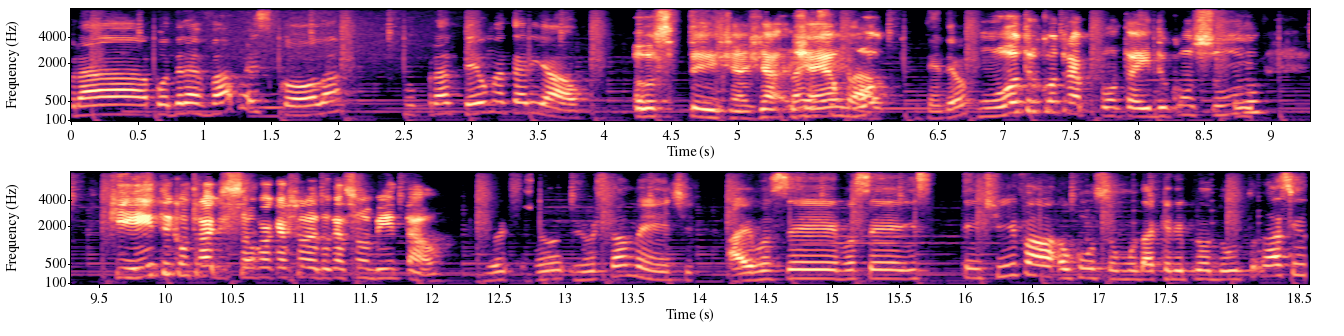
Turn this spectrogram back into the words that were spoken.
para poder levar para a escola para ter o material. Ou seja, já, já é um outro, entendeu? um outro contraponto aí do consumo e... que entra em contradição com a questão da educação ambiental. Justamente. Aí você, você incentiva o consumo daquele produto. Assim,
